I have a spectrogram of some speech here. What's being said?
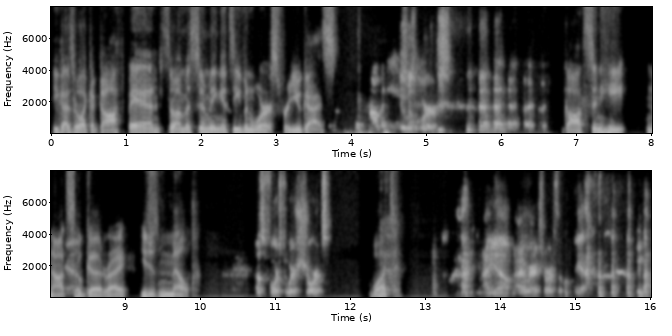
You guys are like a goth band, so I'm assuming it's even worse for you guys. Combination. it was worse. Goths and heat, not so good, right? You just melt. I was forced to wear shorts. What? I know. I wear shorts. Yeah.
